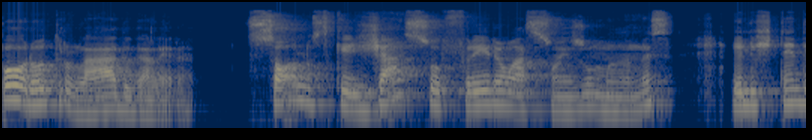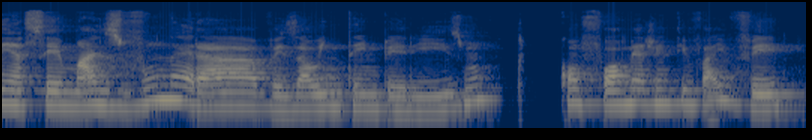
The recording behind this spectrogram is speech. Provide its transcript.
Por outro lado, galera, solos que já sofreram ações humanas, eles tendem a ser mais vulneráveis ao intemperismo, conforme a gente vai ver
